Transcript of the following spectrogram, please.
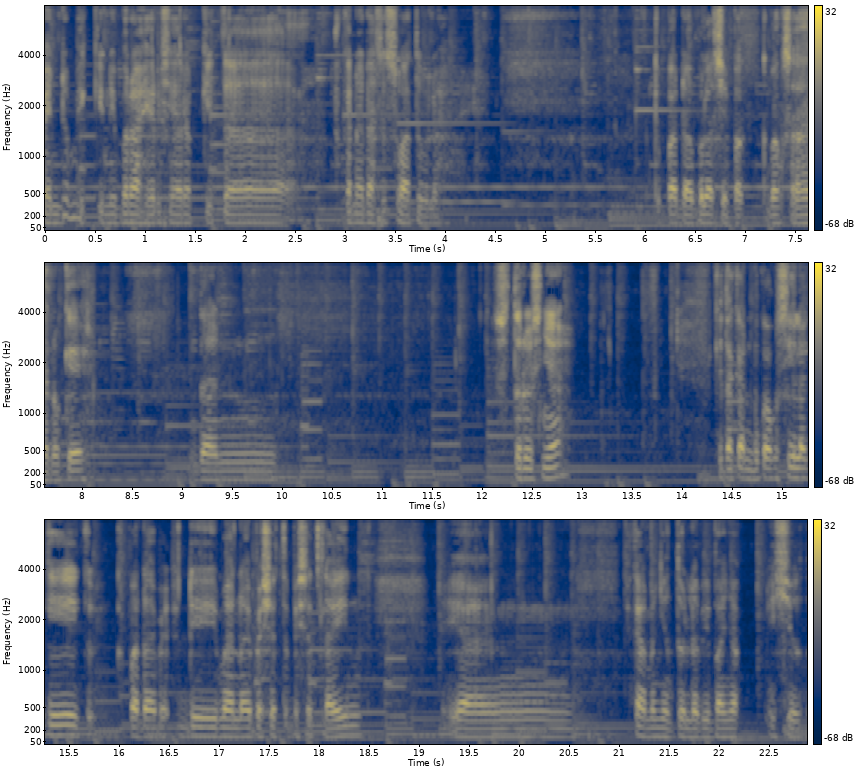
pandemik ini berakhir saya harap kita akan ada sesuatu lah kepada bola sepak kebangsaan oke okay? dan seterusnya kita akan opsi lagi ke, kepada di mana episode-episode lain yang akan menyentuh lebih banyak isu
